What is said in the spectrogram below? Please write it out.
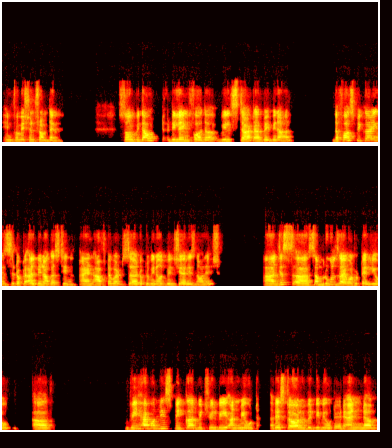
information from them. So without delaying further, we'll start our webinar. The first speaker is Dr. Albin Augustine, and afterwards, uh, Dr. Vinod will share his knowledge. Uh, just uh, some rules I want to tell you. Uh, we have only speaker which will be unmute. Rest all will be muted and um,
